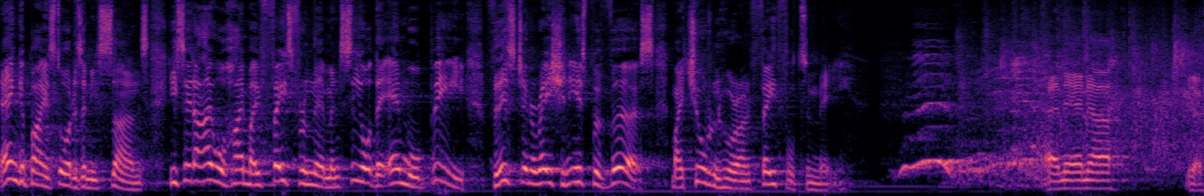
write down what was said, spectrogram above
angered by his daughters and his sons. He said, I will hide my face from them and see what their end will be. For this generation is perverse, my children who are unfaithful to me. and then, uh, you know,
